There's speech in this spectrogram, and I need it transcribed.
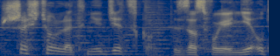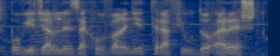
sześcioletnie dziecko. Za swoje nieodpowiedzialne zachowanie trafił do aresztu.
